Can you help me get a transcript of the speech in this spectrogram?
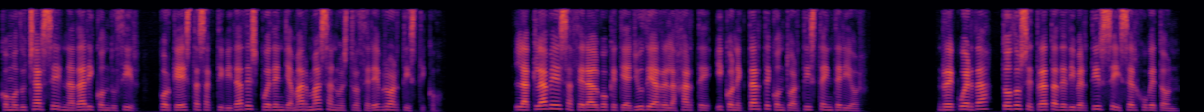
como ducharse, nadar y conducir, porque estas actividades pueden llamar más a nuestro cerebro artístico. La clave es hacer algo que te ayude a relajarte y conectarte con tu artista interior. Recuerda, todo se trata de divertirse y ser juguetón.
